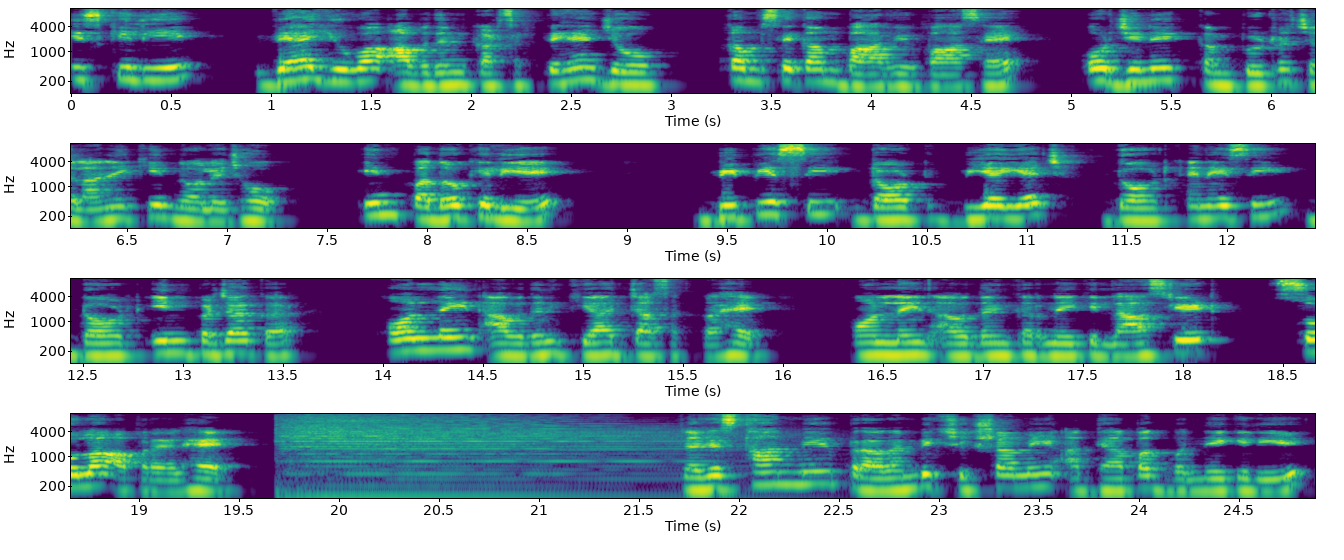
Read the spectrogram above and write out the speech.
इसके लिए वह युवा आवेदन कर सकते हैं जो कम से कम बारहवीं पास है और जिन्हें कंप्यूटर चलाने की नॉलेज हो। इन पदों के लिए bpsc.bih.nac.in पर जाकर ऑनलाइन आवेदन किया जा सकता है। ऑनलाइन आवेदन करने की लास्ट डेट 16 अप्रैल है। राजस्थान में प्रारंभिक शिक्षा में अध्यापक बनने के लिए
